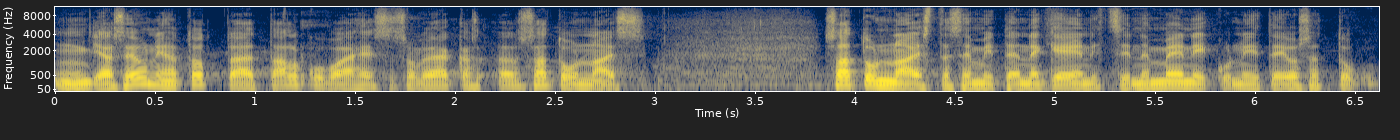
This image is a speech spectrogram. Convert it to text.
Mm, ja se on ihan totta, että alkuvaiheessa se oli aika satunnais, satunnaista se, miten ne geenit sinne meni, kun niitä ei osattu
